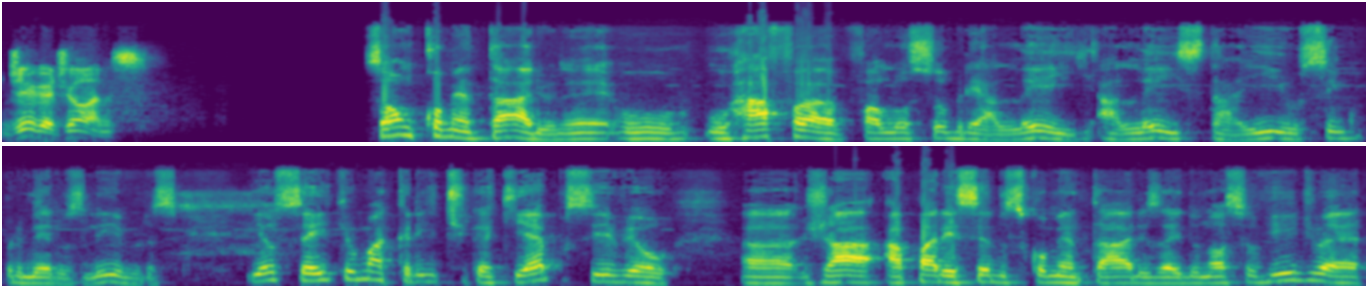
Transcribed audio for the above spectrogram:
diga, Jones. Só um comentário, né? O, o Rafa falou sobre a lei, a lei está aí, os cinco primeiros livros, e eu sei que uma crítica que é possível uh, já aparecer nos comentários aí do nosso vídeo é:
